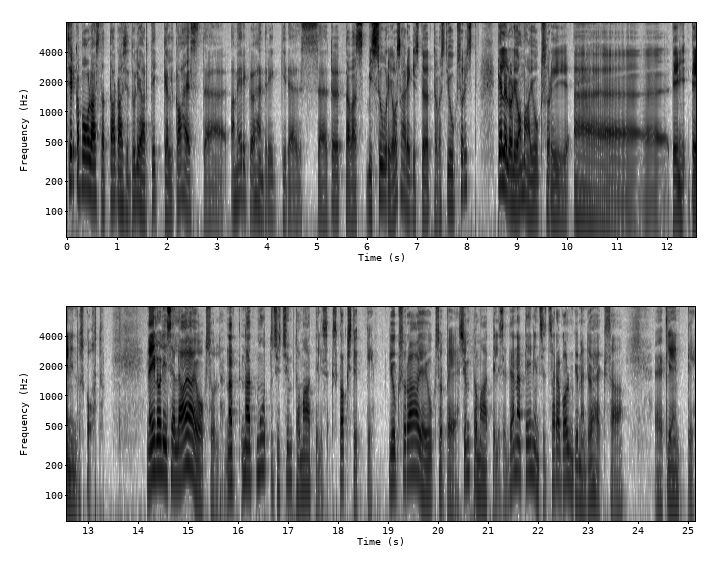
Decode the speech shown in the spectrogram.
circa pool aastat tagasi tuli artikkel kahest äh, Ameerika Ühendriikides äh, töötavast, Missouri osariigis töötavast juuksurist, kellel oli oma juuksuri äh, teeni-, teeninduskoht. Neil oli selle aja jooksul, nad, nad muutusid sümptomaatiliseks, kaks tükki, juuksur A ja juuksur B, sümptomaatilised ja nad teenindasid sada kolmkümmend üheksa klienti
